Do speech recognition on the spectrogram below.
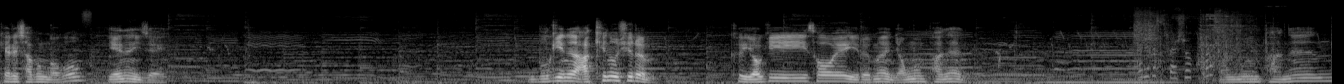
개를 잡은 거고 얘는 이제 무기는 아키노 시름 그 여기서의 이름은 영문판은? 영문판은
